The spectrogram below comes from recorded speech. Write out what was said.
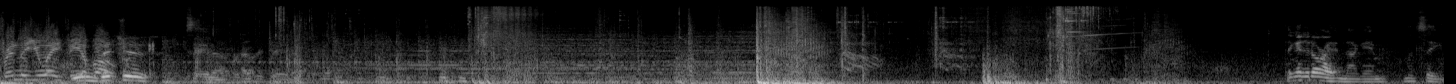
Friendly UAV You above. bitches. Say that for every day. I think I did alright in that game. Let's see.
